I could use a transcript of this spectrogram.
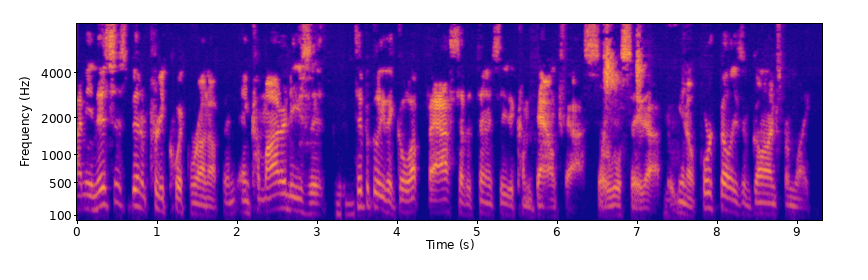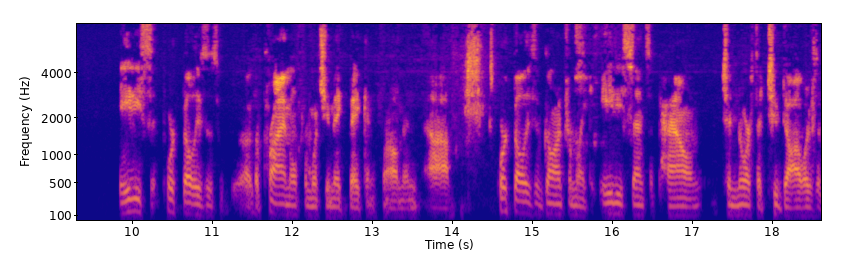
I mean, this has been a pretty quick run up, and, and commodities that typically that go up fast have a tendency to come down fast. So we'll say that. But, you know, pork bellies have gone from like 80 pork bellies is uh, the primal from which you make bacon from, and uh, pork bellies have gone from like 80 cents a pound to north of two dollars a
